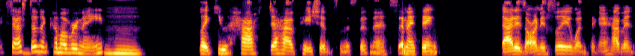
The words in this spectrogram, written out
Success mm-hmm. doesn't come overnight. Mm-hmm. Like you have to have patience in this business. And I think that is honestly one thing I haven't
